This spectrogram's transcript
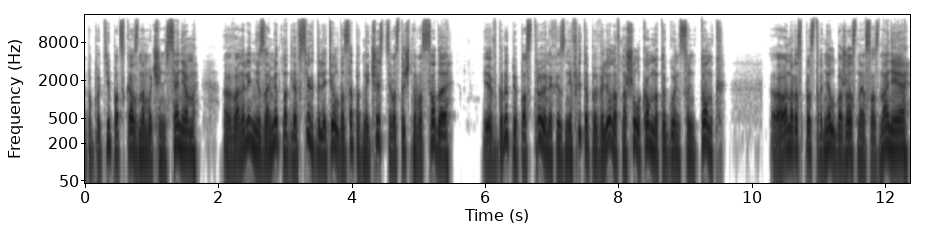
по пути, подсказанному Чинсянем, Ван Линь незаметно для всех долетел до западной части восточного сада и в группе построенных из нефрита павильонов нашел комнату Гонь Сунь Тонг, он распространил божественное сознание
